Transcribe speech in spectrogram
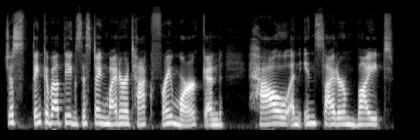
just think about the existing MITRE ATT&CK framework and how an insider might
